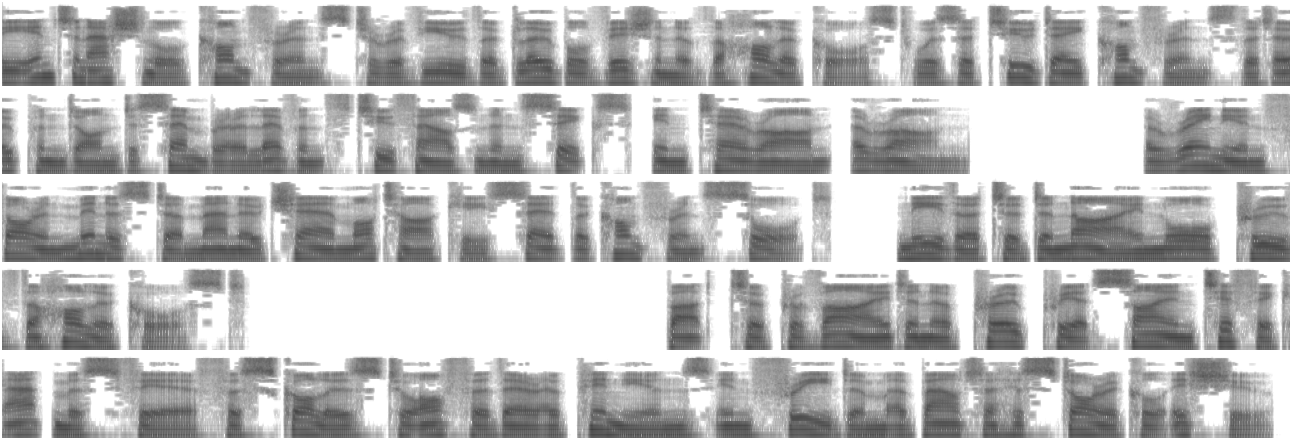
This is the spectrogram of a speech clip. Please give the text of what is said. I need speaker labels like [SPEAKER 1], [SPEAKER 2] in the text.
[SPEAKER 1] The International Conference to Review the Global Vision of the Holocaust was a two-day conference that opened on December 11, 2006, in Tehran, Iran. Iranian Foreign Minister Manouchehr Mottaki said the conference sought, "...neither to deny nor prove the Holocaust." But to provide an appropriate scientific atmosphere for scholars to offer their opinions in freedom about a historical issue.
